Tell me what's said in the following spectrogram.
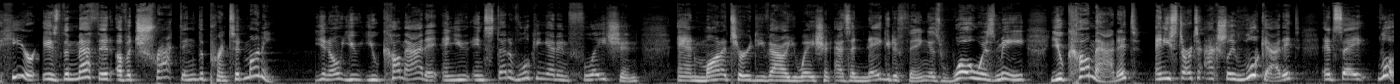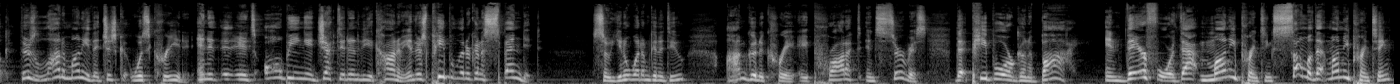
here is the method of attracting the printed money you know you you come at it and you instead of looking at inflation and monetary devaluation as a negative thing as woe is me you come at it and you start to actually look at it and say look there's a lot of money that just was created and it, it's all being injected into the economy and there's people that are going to spend it. So you know what i'm going to do? I'm going to create a product and service that people are going to buy and therefore that money printing some of that money printing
